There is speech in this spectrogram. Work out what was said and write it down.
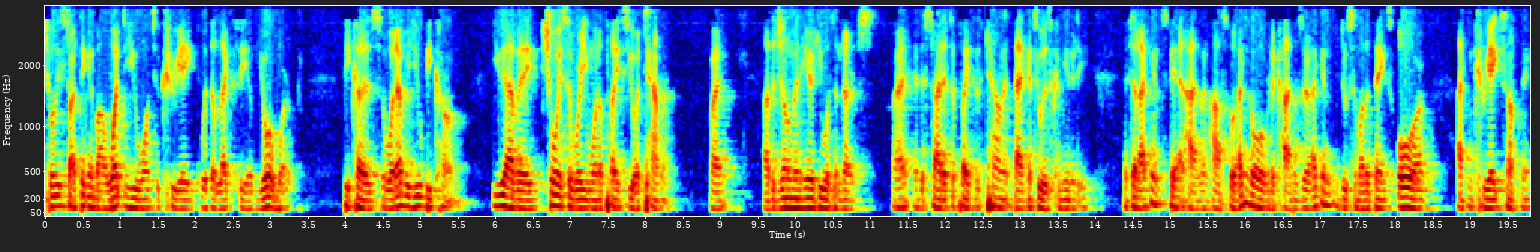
to really start thinking about what do you want to create with the legacy of your work. Because whatever you become, you have a choice of where you want to place your talent, right? Uh, the gentleman here, he was a nurse, right? And decided to place his talent back into his community. And said, I can stay at Highland Hospital. I can go over to Kaiser. I can do some other things. Or I can create something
